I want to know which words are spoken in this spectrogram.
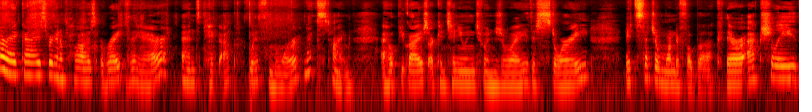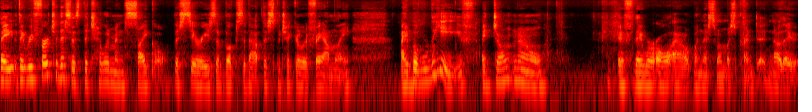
All right, guys, we're going to pause right there and pick up with more next time. I hope you guys are continuing to enjoy this story. It's such a wonderful book. There are actually, they, they refer to this as the Tillerman Cycle, the series of books about this particular family. I believe, I don't know if they were all out when this one was printed. No, they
